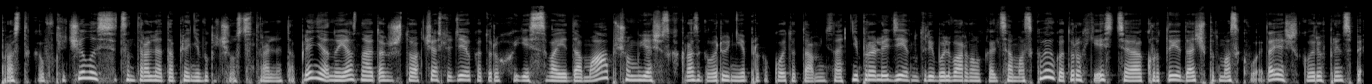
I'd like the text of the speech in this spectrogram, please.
просто как включилось центральное отопление, выключилось центральное отопление. Но я знаю также, что часть людей, у которых есть свои дома, причем я сейчас как раз говорю не про какой-то там, не знаю, не про людей внутри бульварного кольца Москвы, у которых есть э, крутые дачи под Москвой. Да? Я сейчас говорю, в принципе,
